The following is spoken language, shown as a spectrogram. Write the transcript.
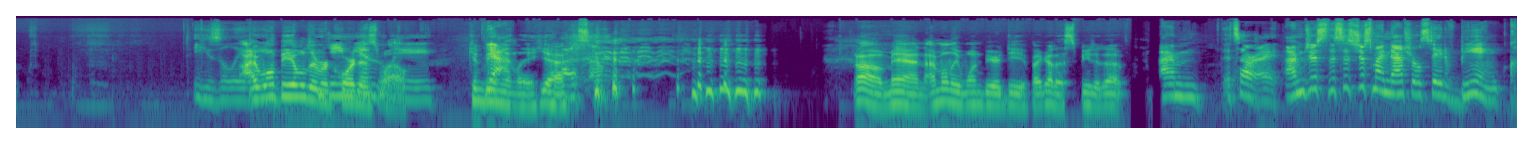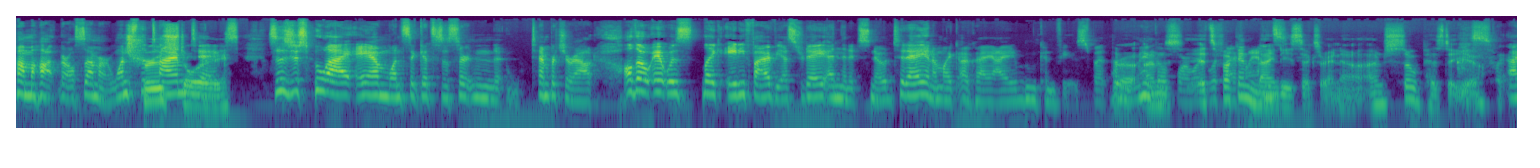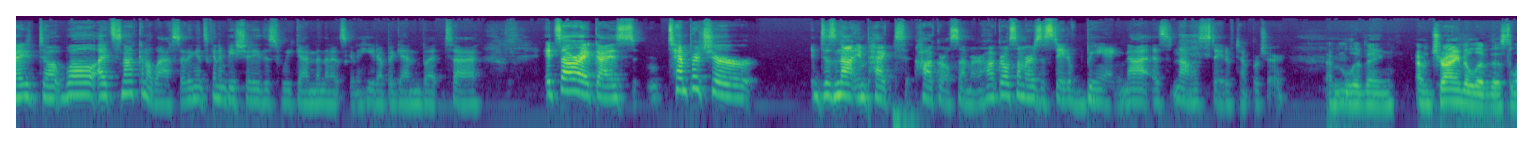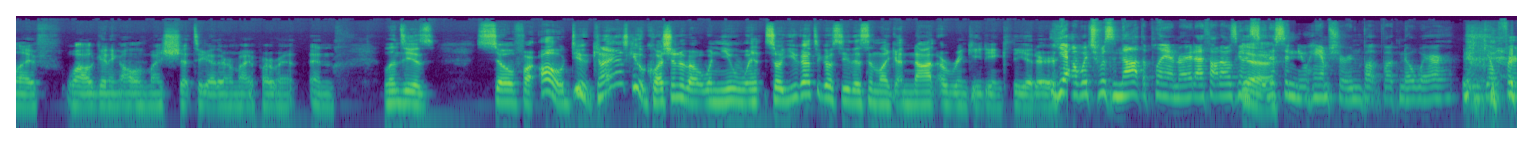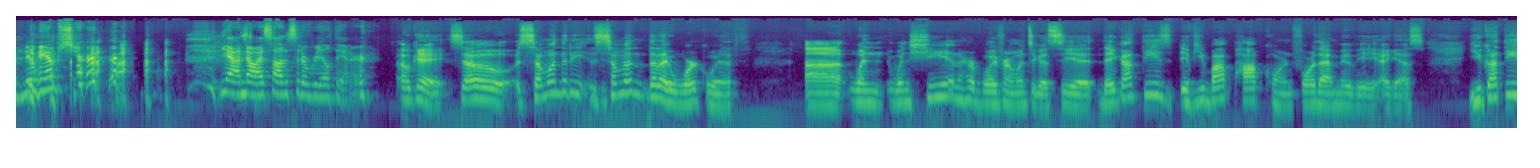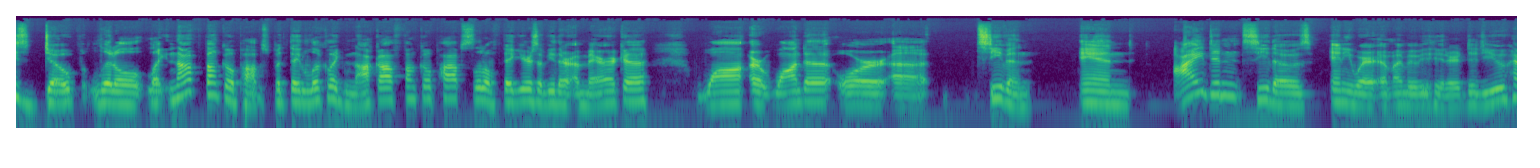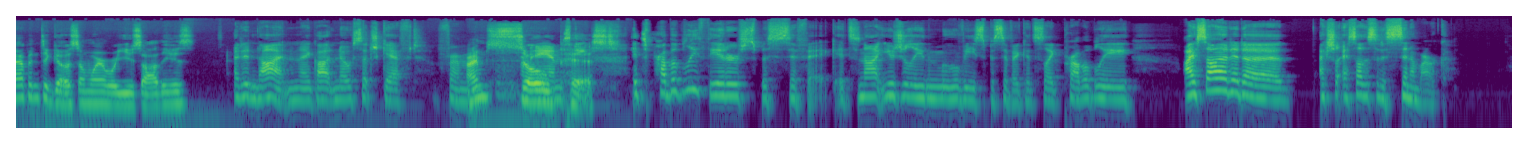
easily. i won't be able to record as well. Conveniently. conveniently yeah, Also, oh man i'm only one beer deep. I gotta speed it up I'm. It's all right. I'm just. This is just my natural state of being. Come hot girl summer. Once True the time story. ticks, this is just who I am. Once it gets to a certain temperature out. Although it was like 85 yesterday, and then it snowed today, and I'm like, okay, I'm confused, but Bro, I'm gonna go forward. it's fucking 96 right now i'm so pissed at I, you swear, I don't. Well, it's not going to last. I think it's going to be shitty this weekend, and then it's going to heat up again. But uh, it's all right, guys. Temperature does not impact hot girl summer. Hot girl summer is a state of being, not as not a state of temperature. I'm living I'm trying to live this life while getting all of my shit together in my apartment. And Lindsay is so far Oh, dude, can I ask you a question about when you went so you got to go see this in like a not a rinky dink theater. Yeah, which was not the plan, right? I thought I was going to see this in New Hampshire in butt fuck nowhere in Guilford, New Hampshire. yeah, no, I saw this at a real theater. Okay, so someone that he someone that I work with uh when when she and her boyfriend went to go see it they got these if you bought popcorn for that movie i guess you got these dope little like not funko pops but they look like knockoff funko pops little figures of either america or wanda or uh steven. And i didn't see those anywhere at my movie theater. Did you happen to go somewhere where you saw these? I did not, and I got no such gift from. i'm so AMC. pissed It's probably theater specific. It's not usually the movie specific. It's like probably. I saw it at a. Actually, I saw this at a Cinemark.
